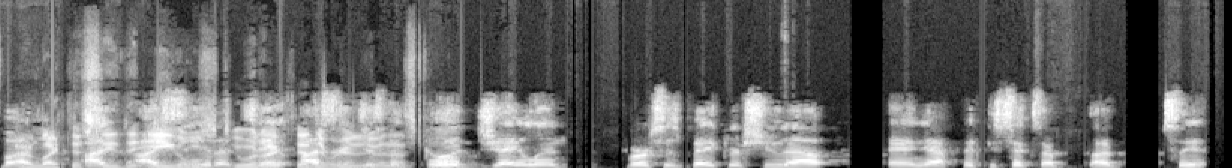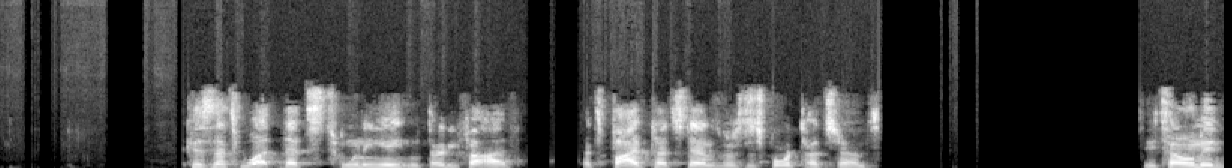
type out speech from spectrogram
But I'd like to see I, the I see Eagles it do what I said I they were going to do in that swap. good Jalen versus Baker shootout, and yeah, fifty six. I I see it because that's what that's twenty eight and thirty five. That's five touchdowns versus four touchdowns. You telling me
